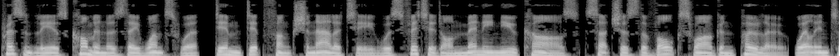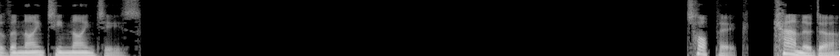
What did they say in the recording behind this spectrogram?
presently as common as they once were, dim dip functionality was fitted on many new cars such as the Volkswagen Polo well into the 1990s. Canada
